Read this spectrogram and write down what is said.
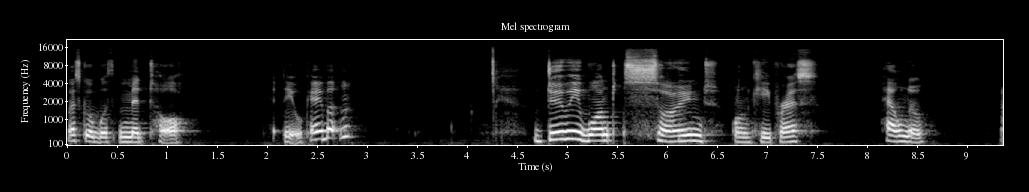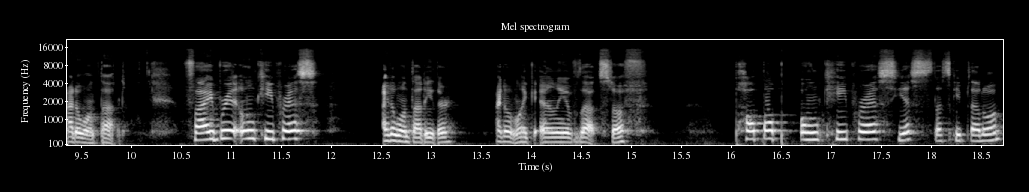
let's go with mid tall. Hit the OK button. Do we want sound on key press? Hell no. I don't want that. Vibrate on key press? I don't want that either. I don't like any of that stuff. Pop up on key press? Yes, let's keep that on.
